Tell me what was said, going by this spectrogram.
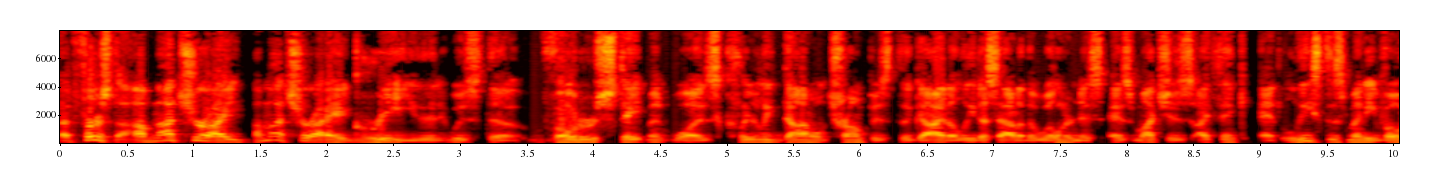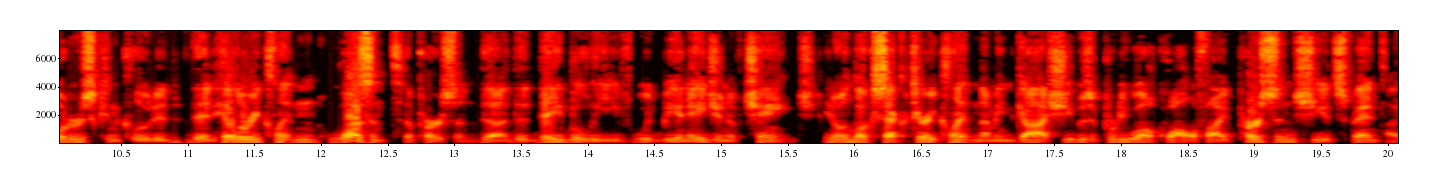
at first, I'm not sure I I'm not sure I agree that it was the voters' statement was clearly Donald Trump is the guy to lead us out of the wilderness. As much as I think at least as many voters concluded that Hillary Clinton wasn't the person that, that they believe would be an agent of change. You know, and look, Secretary Clinton. I mean, gosh, she was a pretty well qualified person. She had spent uh,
